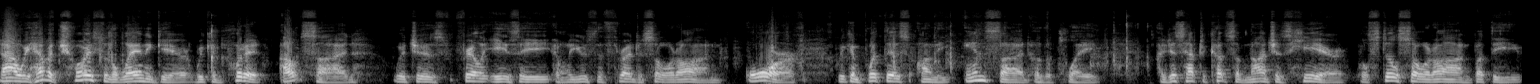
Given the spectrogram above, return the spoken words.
Now we have a choice with the landing gear. We can put it outside, which is fairly easy, and we use the thread to sew it on. Or we can put this on the inside of the plate. I just have to cut some notches here. We'll still sew it on, but the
